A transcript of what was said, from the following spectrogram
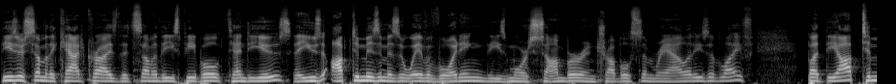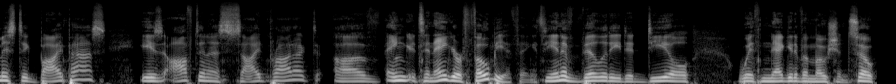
these are some of the cat cries that some of these people tend to use. They use optimism as a way of avoiding these more somber and troublesome realities of life. But the optimistic bypass is often a side product of anger. It's an anger phobia thing. It's the inability to deal with negative emotions. So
